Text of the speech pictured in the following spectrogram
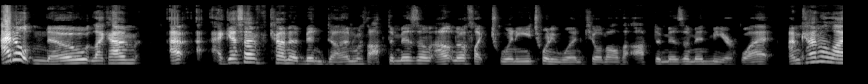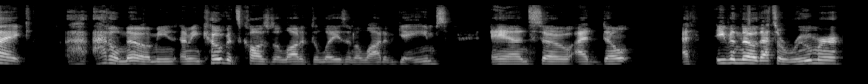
I don't know. Like I'm I, I guess I've kind of been done with optimism. I don't know if like 2021 killed all the optimism in me or what. I'm kind of like I don't know. I mean, I mean, COVID's caused a lot of delays in a lot of games, and so I don't. I, even though that's a rumor,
